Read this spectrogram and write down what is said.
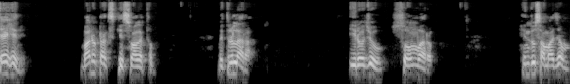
జై హింద్. భాను టాక్స్కి స్వాగతం. మిత్రులారా ఈరోజు సోమవారం. హిందూ సమాజం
